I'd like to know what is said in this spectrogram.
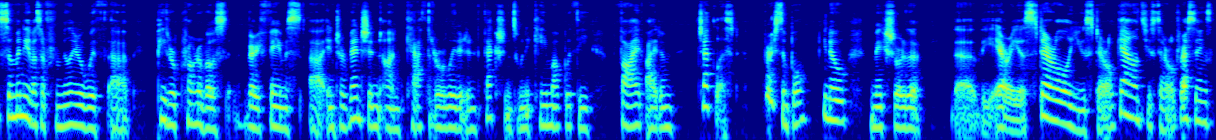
So many of us are familiar with uh, Peter Pronovost's very famous uh, intervention on catheter related infections when he came up with the five item checklist. Very simple, you know, make sure the, the, the area is sterile, use sterile gowns, use sterile dressings,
